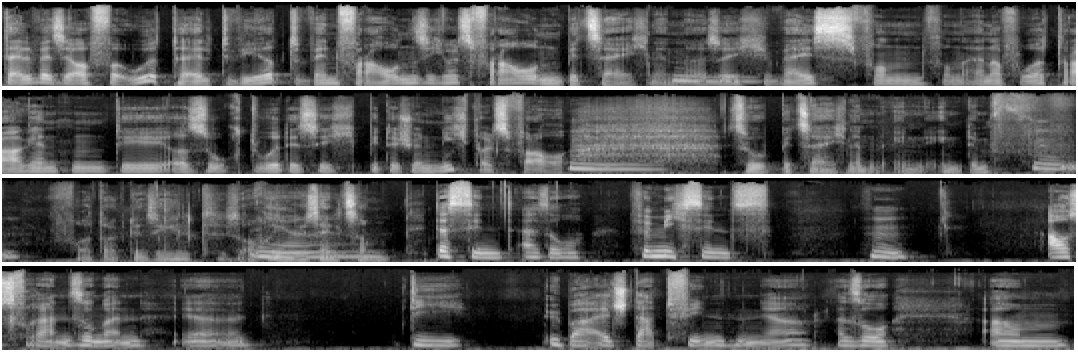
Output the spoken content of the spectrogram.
teilweise auch verurteilt wird, wenn Frauen sich als Frauen bezeichnen. Mhm. Also ich weiß von, von einer Vortragenden, die ersucht wurde, sich bitteschön nicht als Frau mhm. zu bezeichnen in, in dem mhm. Vortrag, den sie hielt. Das ist auch ja, irgendwie seltsam. Das sind, also für mich sind es hm, Ausfranzungen, äh, die überall stattfinden. Ja? Also ähm,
